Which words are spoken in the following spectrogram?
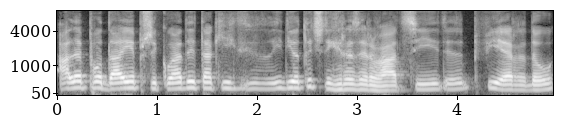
ale podaje przykłady takich idiotycznych rezerwacji, pierdół.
